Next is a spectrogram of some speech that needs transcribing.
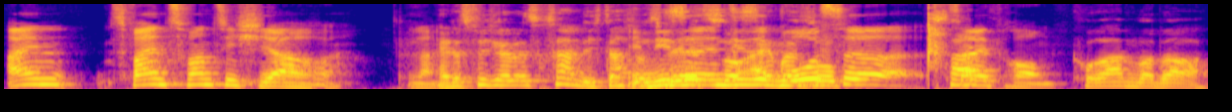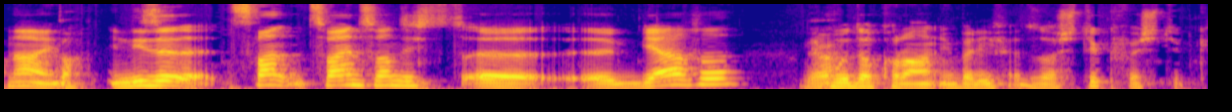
ein, 22 Jahre lang. ja, das finde ich ganz interessant. Ich dachte, in diese, in diese große so, Zeitraum. Koran war da. Nein, Dachte, in diese 20, 22 äh, äh, Jahre Ja. wurde der Koran überliefert, so Stück für Stück.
